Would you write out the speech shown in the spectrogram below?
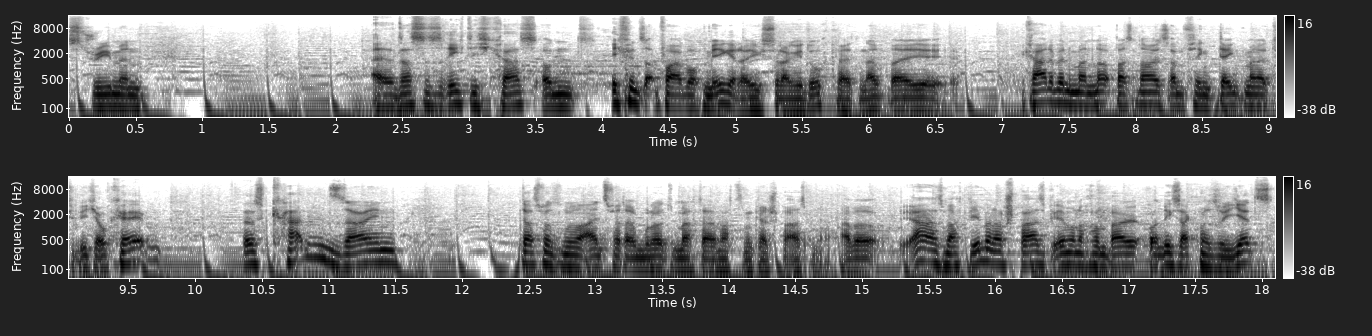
streamen. Also das ist richtig krass und ich finde es vor allem auch mega, dass ich so lange durchgehalten habe, weil gerade wenn man was Neues anfängt, denkt man natürlich, okay, das kann sein, dass man es nur ein, zwei, drei Monate macht, da macht es dann keinen Spaß mehr. Aber ja, es macht immer noch Spaß, ich bin immer noch am Ball und ich sag mal so, jetzt,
